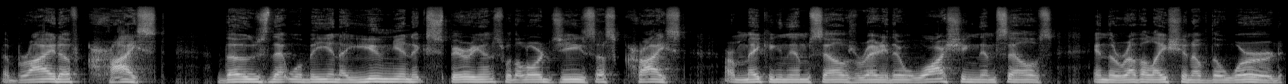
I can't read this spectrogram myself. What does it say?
The bride of Christ, those that will be in a union experience with the Lord Jesus Christ, are making themselves ready. They're washing themselves in the revelation of the Word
